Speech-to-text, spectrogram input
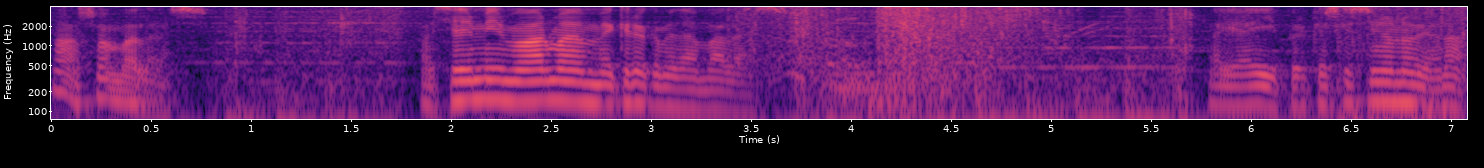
Ah, son balas. Al ser el mismo arma me creo que me dan balas. Ahí, ahí, porque es que si no, no veo nada.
